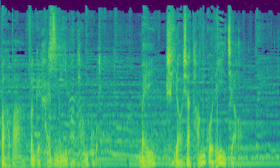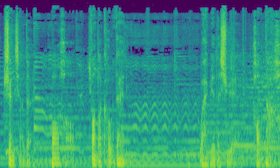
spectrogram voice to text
爸爸分给孩子们一把糖果，梅是咬下糖果的一角，剩下的。”包好，放到口袋里。外边的雪好大好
